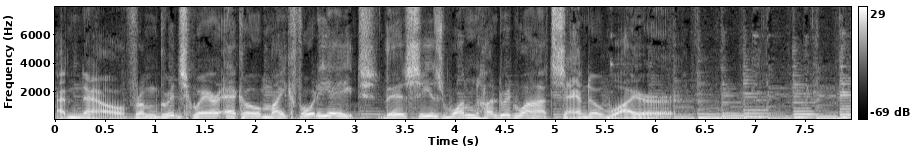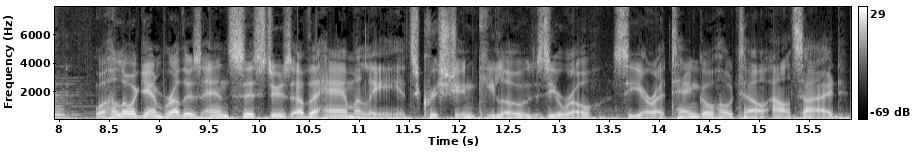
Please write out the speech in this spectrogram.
And now, from Grid Square Echo Mike 48, this is 100 Watts and a Wire. Well, hello again, brothers and sisters of the Hamily. It's Christian Kilo Zero Sierra Tango Hotel outside.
